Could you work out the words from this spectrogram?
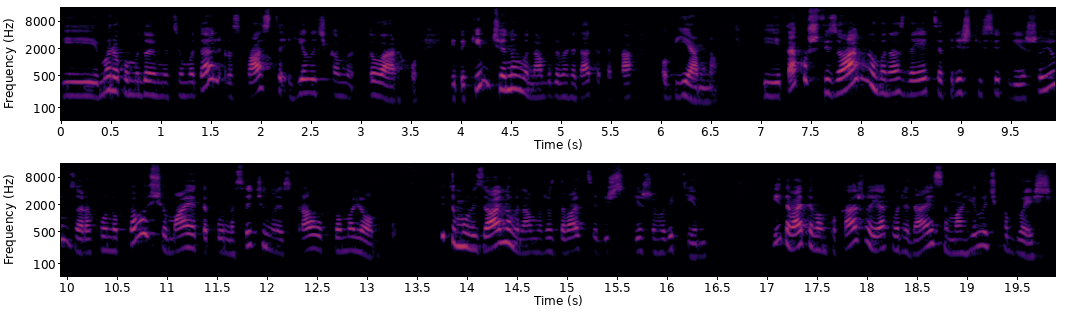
І ми рекомендуємо цю модель розкласти гілочками доверху. І таким чином вона буде виглядати така об'ємна. І також візуально вона здається трішки світлішою за рахунок того, що має таку насичену яскраву промальовку. І тому візуально вона може здаватися більш світлішого відтінку. І давайте вам покажу, як виглядає сама гілочка ближче.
